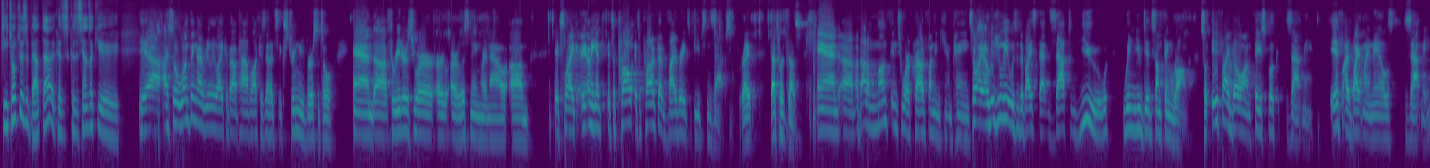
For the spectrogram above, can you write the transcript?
can you talk to us about that? Because because it sounds like you Yeah. I, so one thing I really like about Pavlok is that it's extremely versatile. And uh, for readers who are, are, are listening right now, um, it's like I mean, it's, a pro, it's a product that vibrates, beeps, and zaps. Right. That's what it does. And um, about a month into our crowdfunding campaign, so I, originally it was a device that zapped you when you did something wrong. So if I go on Facebook, zap me. If I bite my nails, zap me.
